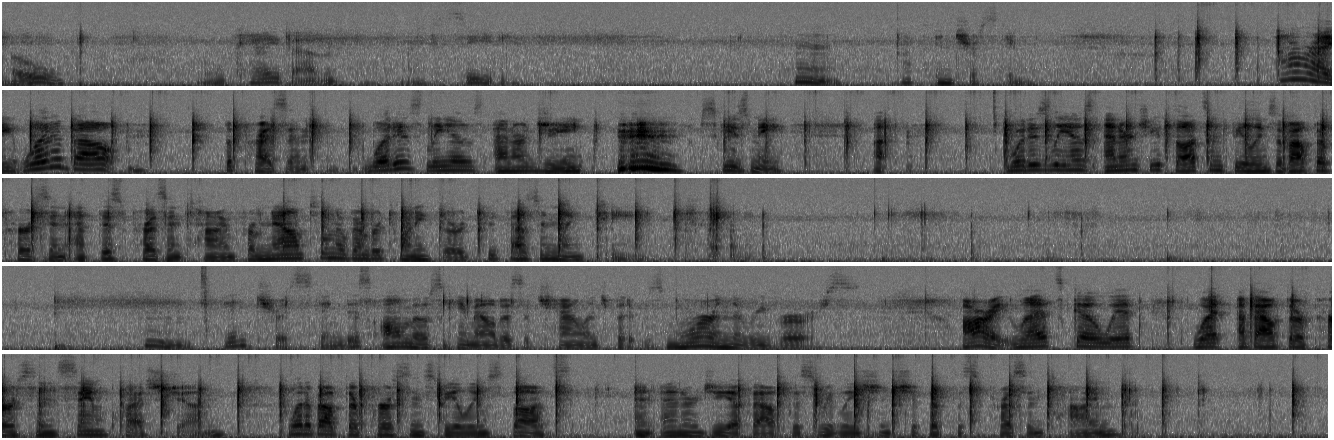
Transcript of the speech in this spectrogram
Oh. Okay then. I see. Hmm. That's interesting. All right, what about the present? What is Leo's energy? Excuse me. Uh, what is Leo's energy, thoughts, and feelings about their person at this present time from now till November 23rd, 2019? Hmm, interesting. This almost came out as a challenge, but it was more in the reverse. All right, let's go with what about their person? Same question. What about their person's feelings, thoughts, and energy about this relationship at this present time?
